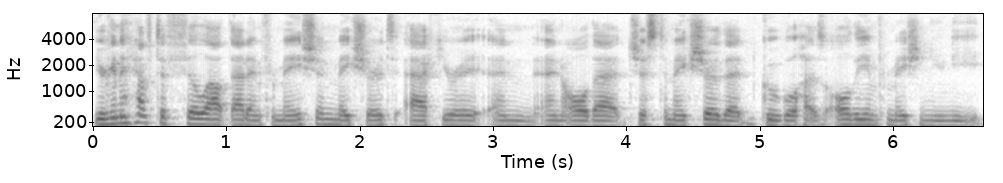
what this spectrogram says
you're going to have to fill out that information, make sure it's accurate and, and all that, just to make sure that Google has all the information you need.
